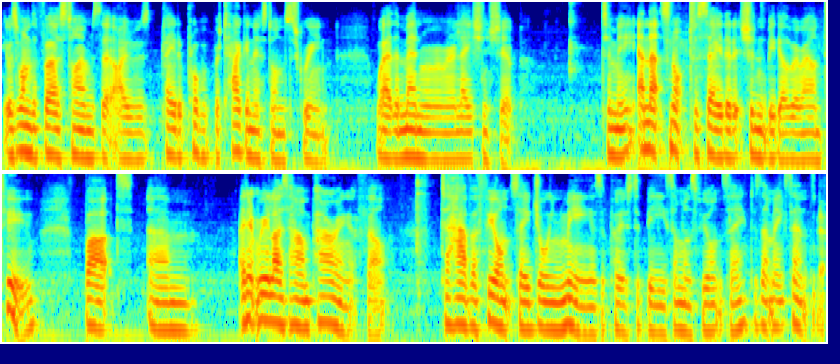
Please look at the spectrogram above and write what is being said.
it was one of the first times that I was played a proper protagonist on screen, where the men were in a relationship to me. And that's not to say that it shouldn't be the other way around too, but um, I didn't realize how empowering it felt to have a fiance join me as opposed to be someone's fiance. Does that make sense? Yeah.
